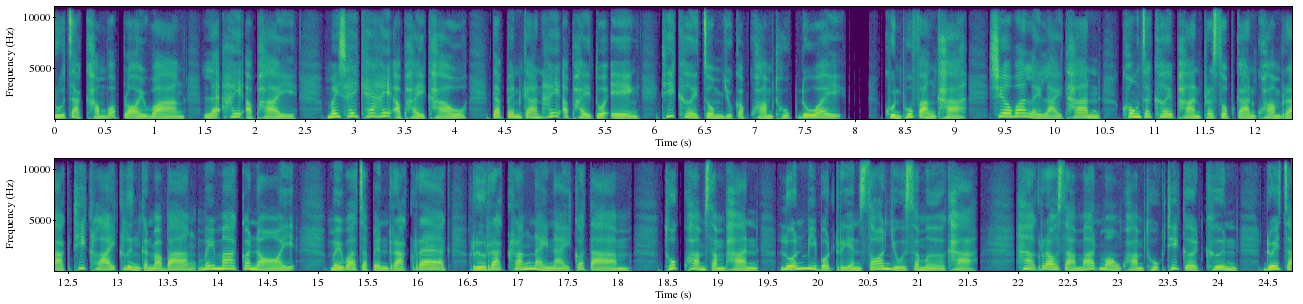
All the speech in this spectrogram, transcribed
รู้จักคำว่าปล่อยวาง และให้อภัย ไม่ใช่แค่ให้อภัยเขา แต่เป็นการให้อภัยตัวเองที่เคยจมอยู่กับความทุกข์ด้วย คุณผู้ฟังคะ เชื่อว่าหลาย ๆ ท่าน คงจะเคยผ่านประสบการณ์ความรักที่คล้ายคลึงกันมาบ้าง ไม่มากก็น้อย ไม่ว่าจะเป็นรักแรก หรือรักครั้งไหน ๆ ก็ตาม ทุกความสัมพันธ์ล้วนมีบทเรียนซ่อนอยู่เสมอค่ะ หากเราสามารถมองความทุกข์ที่เกิดขึ้น ด้วยใจ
